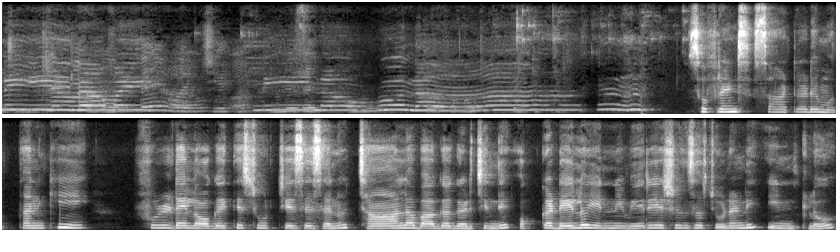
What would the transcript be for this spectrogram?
నీలమై సో ఫ్రెండ్స్ సాటర్డే మొత్తానికి ఫుల్ డే లాగ్ అయితే షూట్ చేసేసాను. చాలా బాగా గడిచింది. ఒక్క డేలో ఎన్ని వేరియేషన్స్ చూడండి. ఇంట్లో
